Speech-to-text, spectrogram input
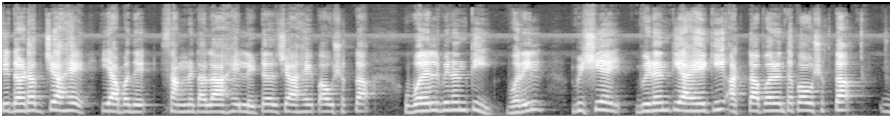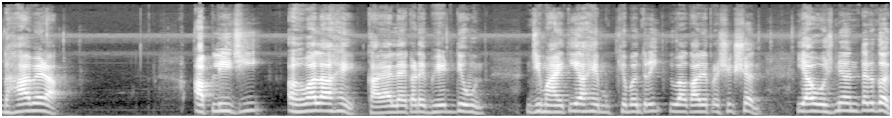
ते धडक जे आहे यामध्ये सांगण्यात आलं आहे लेटर जे आहे पाहू शकता. वरील विनंती वरील विषय विनंती आहे की आत्तापर्यंत पाहू शकता दहा वेळा आपली जी अहवाल आहे कार्यालयाकडे भेट देऊन जी माहिती आहे मुख्यमंत्री युवा कार्य प्रशिक्षण या योजनेअंतर्गत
